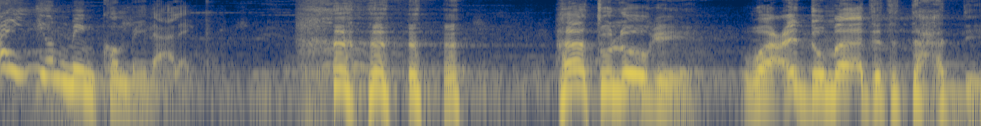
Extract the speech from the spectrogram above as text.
أي منكم بذلك. هاتوا لوغي وعدوا مائدة التحدي.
